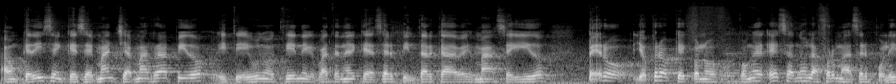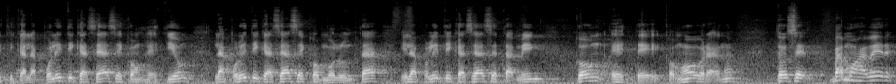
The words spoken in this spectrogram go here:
aunque dicen que se mancha más rápido y uno tiene, va a tener que hacer pintar cada vez más seguido, pero yo creo que con, e, esa no es la forma de hacer política. La política se hace con gestión, la política se hace con voluntad y la política se hace también con, este, con obra, ¿no? Entonces, vamos a ver,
